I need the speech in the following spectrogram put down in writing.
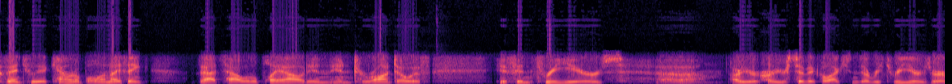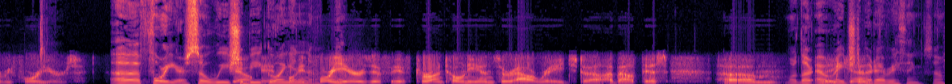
eventually accountable. And I think that's how it'll play out in in Toronto. If if in three years, uh, are your are your civic elections every three years or every four years? Uh, four years. So we should yeah, be going in, in, in four yeah. years. If if Torontonians are outraged uh, about this. Um, well, they're outraged they can, about everything. So,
